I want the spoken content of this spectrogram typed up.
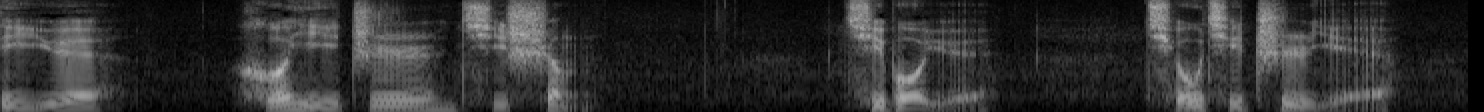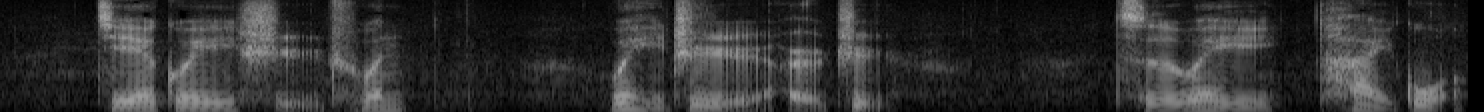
帝曰：“何以知其盛？”岐伯曰：“求其至也，皆归始春，未至而至。此谓太过，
